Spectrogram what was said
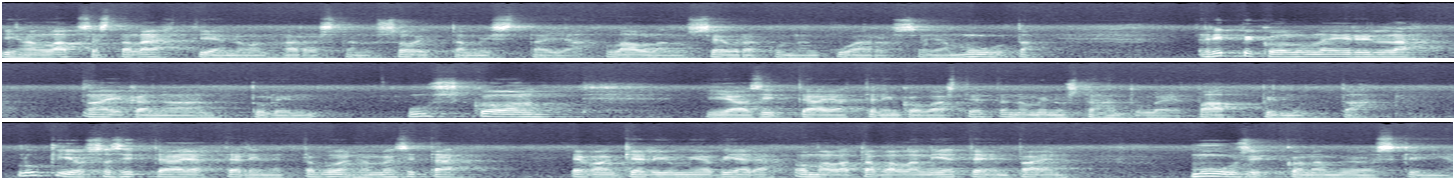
ihan lapsesta lähtien on harrastanut soittamista ja laulanut seurakunnan kuorossa ja muuta. Rippikoululeirillä aikanaan tulin uskoon ja sitten ajattelin kovasti, että no minustahan tulee pappi, mutta lukiossa sitten ajattelin, että voinhan mä sitä evankeliumia viedä omalla tavallani eteenpäin muusikkona myöskin. Ja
